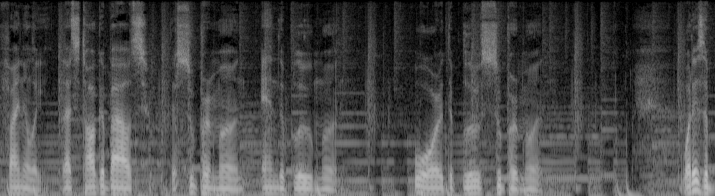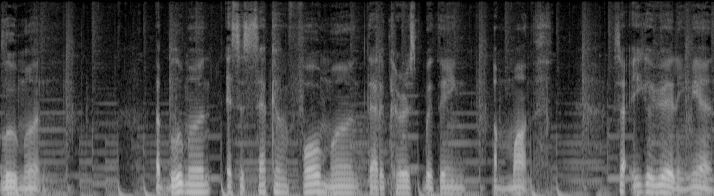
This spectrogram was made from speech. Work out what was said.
Finally, let's talk about the supermoon and the blue moon, or the blue supermoon. What is a blue moon? A blue moon is the second full moon that occurs within a month. 在一个月里面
